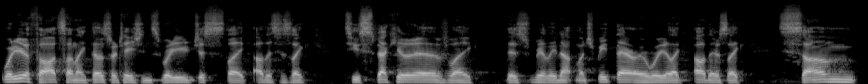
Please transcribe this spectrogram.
what are your thoughts on like those rotations? Were you just like, oh, this is like too speculative? Like, there's really not much meat there, or were you like, oh, there's like some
